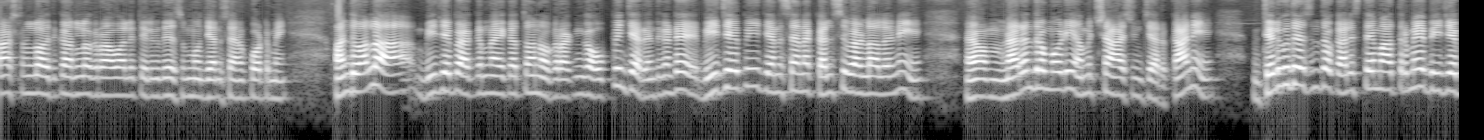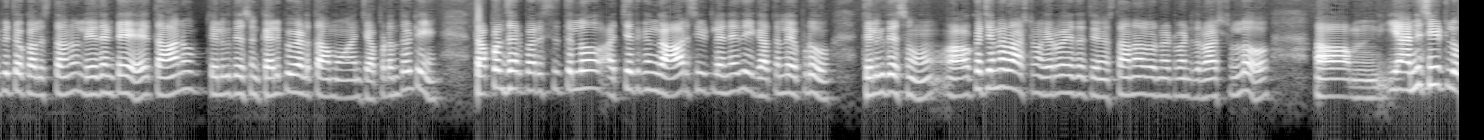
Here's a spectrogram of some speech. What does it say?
రాష్ట్రంలో అధికారంలోకి రావాలి తెలుగుదేశము జనసేన కూటమి. అందువల్ల బీజేపీ అగ్రనాయకత్వాన్ని ఒక రకంగా ఒప్పించారు. ఎందుకంటే బీజేపీ జనసేన కలిసి వెళ్ళాలని నరేంద్ర మోడీ అమిత్ షా ఆశించారు. కానీ తెలుగుదేశంతో కలిస్తే మాత్రమే బీజేపీతో కలుస్తాను లేదంటే తాను తెలుగుదేశం కలిపి వెళతాము అని చెప్పడంతో తప్పనిసరి పరిస్థితుల్లో అత్యధికంగా ఆరు సీట్లు అనేది గతంలో ఎప్పుడు తెలుగుదేశం ఒక చిన్న రాష్ట్రం ఇరవై ఐదు స్థానాలు ఉన్నటువంటి రాష్ట్రంలో ఈ అన్ని సీట్లు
